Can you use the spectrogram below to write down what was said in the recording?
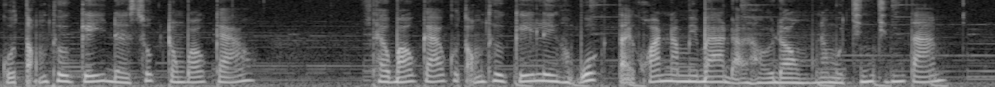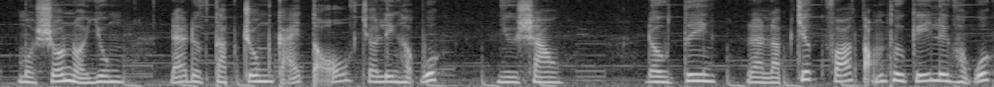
của Tổng thư ký đề xuất trong báo cáo. Theo báo cáo của Tổng thư ký Liên Hợp Quốc tại khóa 53 Đại hội đồng năm 1998, một số nội dung đã được tập trung cải tổ cho Liên Hợp Quốc như sau. Đầu tiên là lập chức Phó Tổng Thư ký Liên Hợp Quốc.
